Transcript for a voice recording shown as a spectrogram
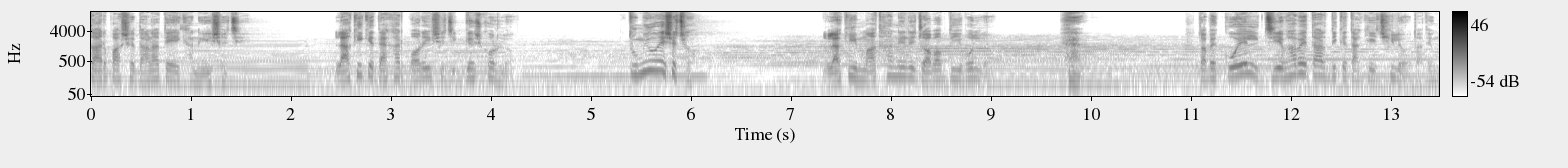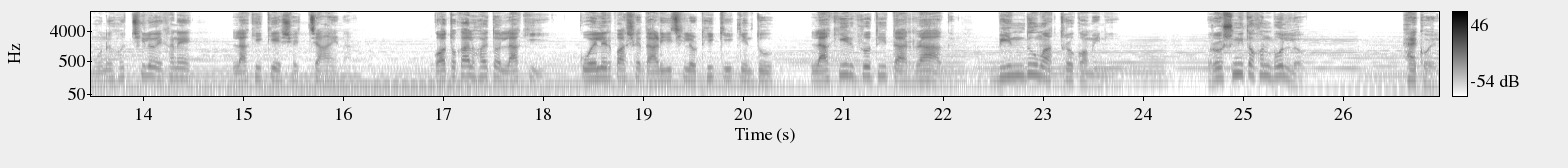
তার পাশে দাঁড়াতে এখানে এসেছে। লাকিকে দেখার পরেই সে জিজ্ঞেস করল, তুমিও এসেছ? লাকি মাথা নেড়ে জবাব দিয়ে বলল হ্যাঁ। তবে কোয়েল যেভাবে তার দিকে তাকিয়েছিল, তাতে মনে হচ্ছিল এখানে লাকিকে সে চায় না। গতকাল হয়তো লাকি কোয়েলের পাশে দাঁড়িয়েছিল ঠিকই, কিন্তু লাকির প্রতি তার রাগ বিন্দু মাত্র কমেনি। রোশনি তখন বলল হ্যাঁ কোয়েল,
